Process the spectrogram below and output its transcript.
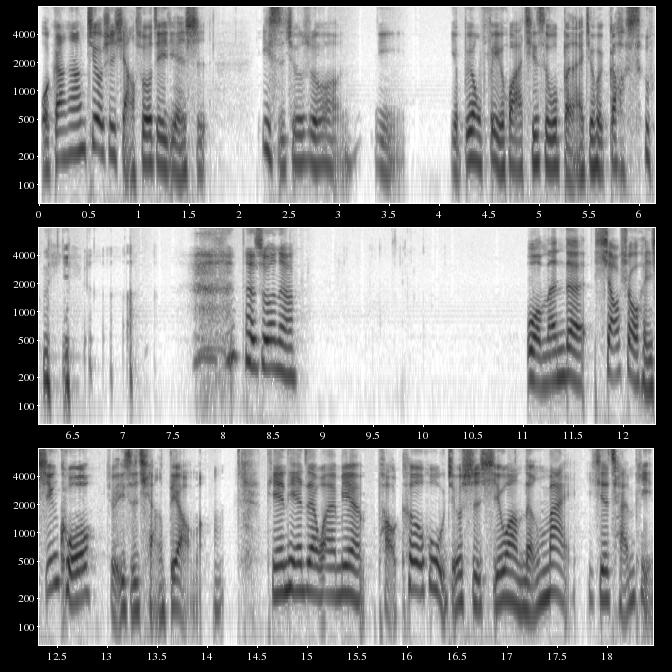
我刚刚就是想说这件事，意思就是说你也不用废话，其实我本来就会告诉你。”他说呢。我们的销售很辛苦，就一直强调嘛，嗯，天天在外面跑客户，就是希望能卖一些产品，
